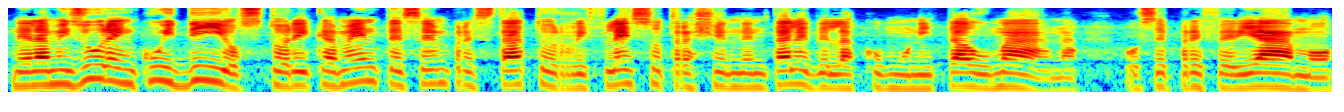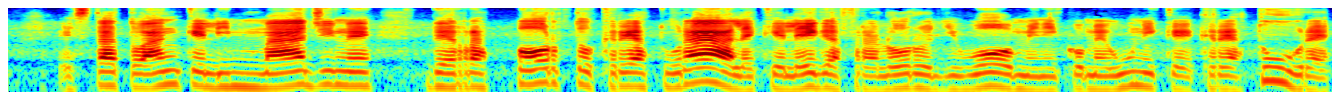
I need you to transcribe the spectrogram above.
nella misura in cui Dio storicamente è sempre stato il riflesso trascendentale della comunità umana, o se preferiamo è stato anche l'immagine del rapporto creaturale che lega fra loro gli uomini come uniche creature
